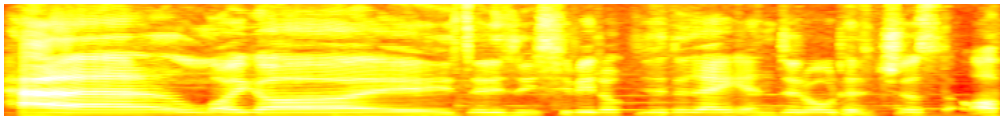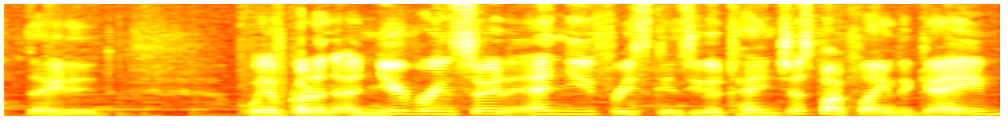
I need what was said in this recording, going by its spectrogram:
Hello guys, it is me Spiffy Doctor today and Doodle has just updated. We have gotten a new runestone and new free skins you obtain just by playing the game.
